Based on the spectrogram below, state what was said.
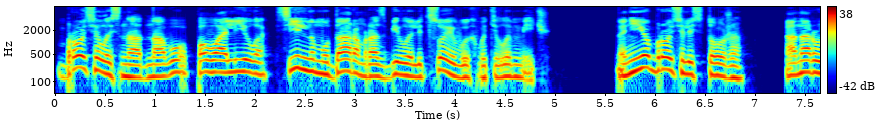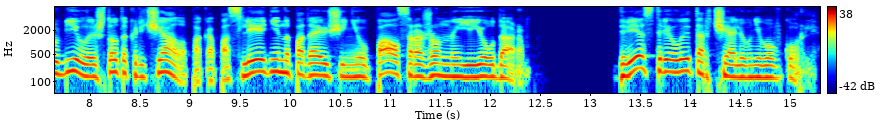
бросилась на одного, повалила, сильным ударом разбила лицо и выхватила меч. На нее бросились тоже. Она рубила и что-то кричала, пока последний нападающий не упал, сраженный ее ударом. Две стрелы торчали у него в горле.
